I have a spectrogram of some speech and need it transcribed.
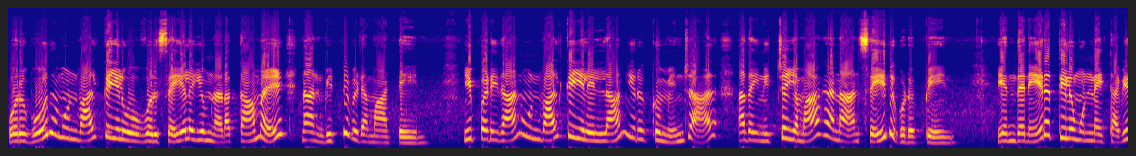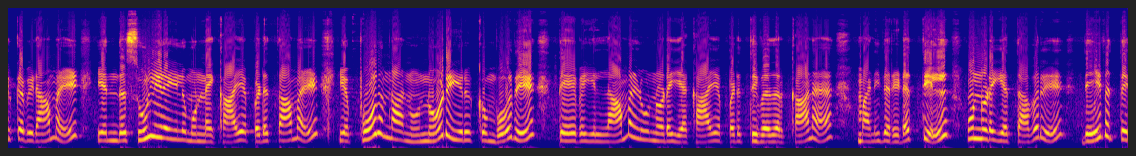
ஒருபோதும் உன் வாழ்க்கையில் ஒவ்வொரு செயலையும் நடத்தாமல் நான் விட்டுவிட மாட்டேன். இப்படிதான் உன் வாழ்க்கையில் எல்லாம் இருக்கும் என்றால் அதை நிச்சயமாக நான் செய்து கொடுப்பேன். எந்த நேரத்திலும் உன்னை தவிர்க்க விடாமல் எந்த சூழ்நிலையிலும் உன்னை காயப்படுத்தாமல் எப்போதும் நான் உன்னோடு இருக்கும்போது தேவையில்லாமல் உன்னுடைய காயப்படுத்துவதற்கான மனிதரிடத்தில் உன்னுடைய தவறு தெய்வத்தை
